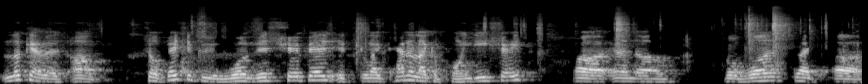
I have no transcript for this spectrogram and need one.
look at this. Um. So basically, what this shape is, it's like kind of like a pointy shape. Uh, and um, the ones like uh,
